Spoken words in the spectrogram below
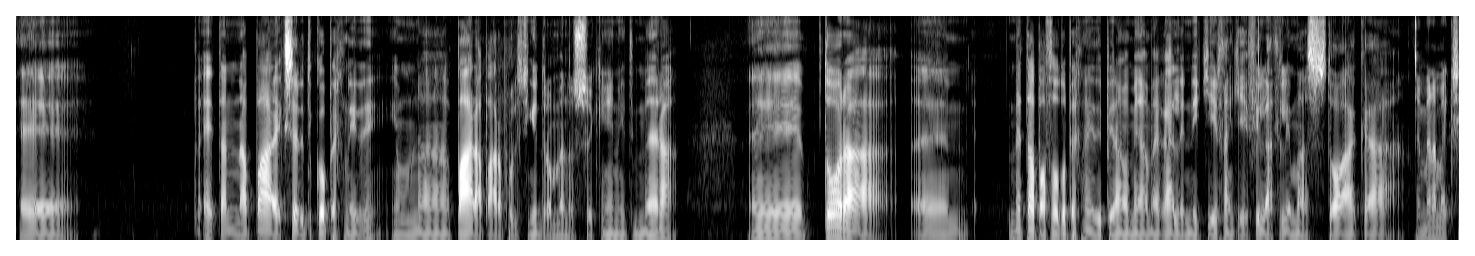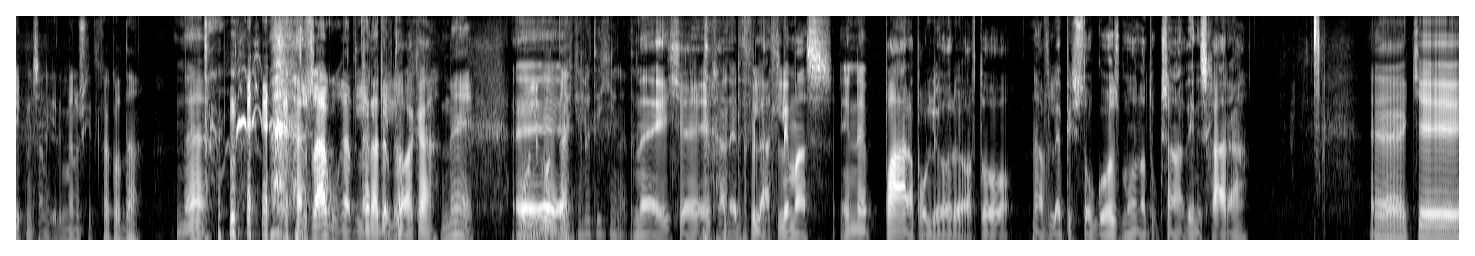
Ε, ε, ήταν ένα πάρα εξαιρετικό παιχνίδι. Ήμουν πάρα πάρα πολύ συγκεντρωμένος εκείνη τη μέρα. Ε, τώρα, ε, μετά από αυτό το παιχνίδι πήραμε μια μεγάλη νίκη. Ήρθαν και οι φίλαθλοί μας στο ΆΚΑ. Εμένα με ξύπνησαν γιατί μένω σχετικά κοντά. Ναι, Τους άκουγα δηλαδή. Φαίνατε και από το λέω, ΑΚΑ. Ναι, Ε, πολύ κοντά και λέω τι γίνεται; ναι είχε, είχαν έρθει οι φίλαθλοί μας. Είναι πάρα πολύ ωραίο αυτό να βλέπεις τον κόσμο, να του ξαναδίνεις χαρά. Ε, και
